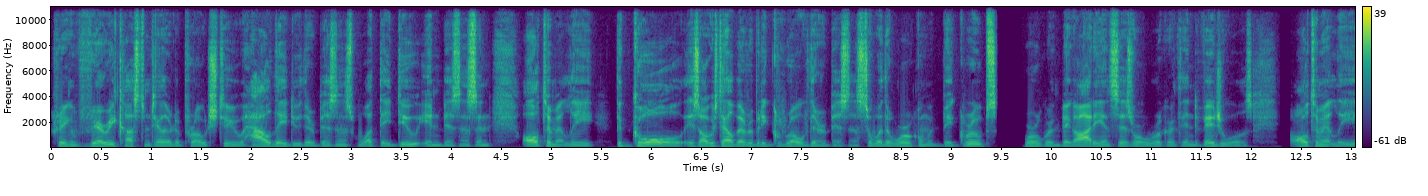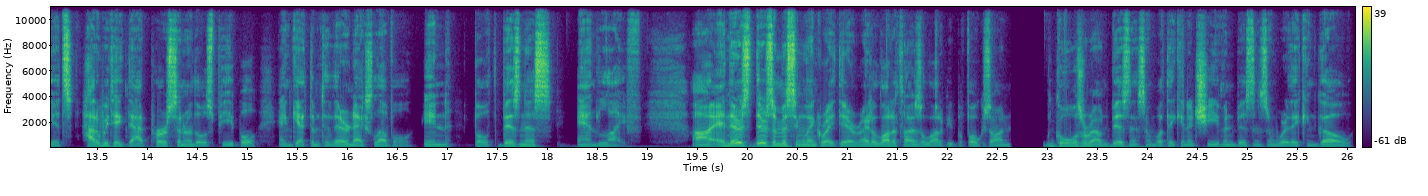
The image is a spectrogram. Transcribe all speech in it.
creating a very custom tailored approach to how they do their business, what they do in business. And ultimately, the goal is always to help everybody grow their business. So whether we're working with big groups, work with big audiences or working with individuals. Ultimately, it's how do we take that person or those people and get them to their next level in both business and life. Uh, and there's there's a missing link right there, right? A lot of times, a lot of people focus on goals around business and what they can achieve in business and where they can go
